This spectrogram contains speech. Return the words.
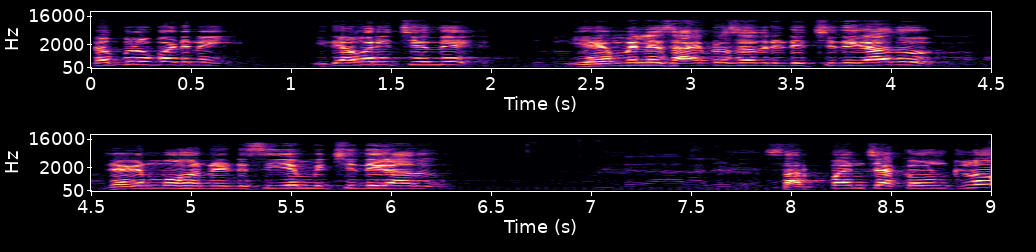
డబ్బులు పడినాయి. ఇది ఎవరిచ్చింది? ఎమ్మెల్యే సాయిప్రసాద్ రెడ్డి ఇచ్చింది కాదు. జగన్మోహన్ రెడ్డి సీఎం ఇచ్చింది కాదు. సర్పంచ్ అకౌంట్లో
